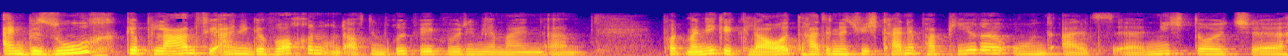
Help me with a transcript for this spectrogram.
ein Besuch geplant für einige Wochen und auf dem Rückweg würde mir mein ähm, Portemonnaie geklaut, hatte natürlich keine Papiere und als äh, Nicht-Deutsche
